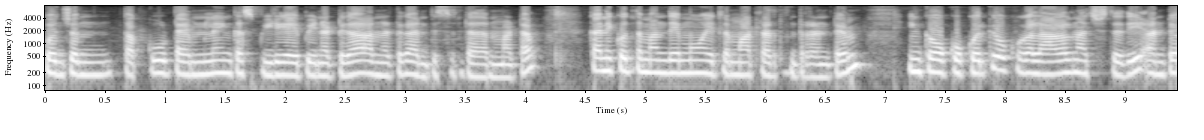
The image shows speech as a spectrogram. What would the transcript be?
కొంచెం తక్కువ టైంలో ఇంకా స్పీడ్గా అయిపోయినట్టుగా అన్నట్టుగా అనిపిస్తుంటుంది అనమాట కానీ కొంతమంది ఏమో ఇట్లా మాట్లాడుతుంటారంటే ఇంకా ఒక్కొక్కరికి ఒక్కొక్కలాగా నచ్చుతుంది. అంటే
